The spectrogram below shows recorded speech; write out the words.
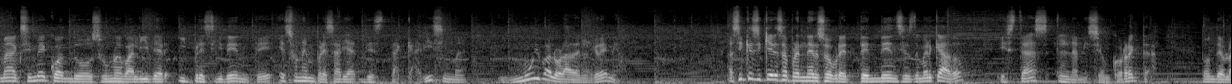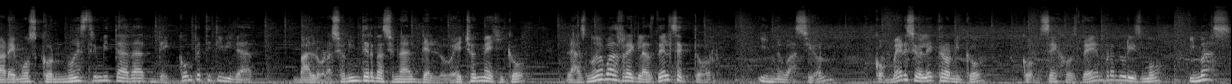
máxime cuando su nueva líder y presidente es una empresaria destacadísima y muy valorada en el gremio. Así que si quieres aprender sobre tendencias de mercado, estás en la misión correcta donde hablaremos con nuestra invitada de competitividad, valoración internacional de lo hecho en México, las nuevas reglas del sector, innovación, comercio electrónico, consejos de emprendurismo y más.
